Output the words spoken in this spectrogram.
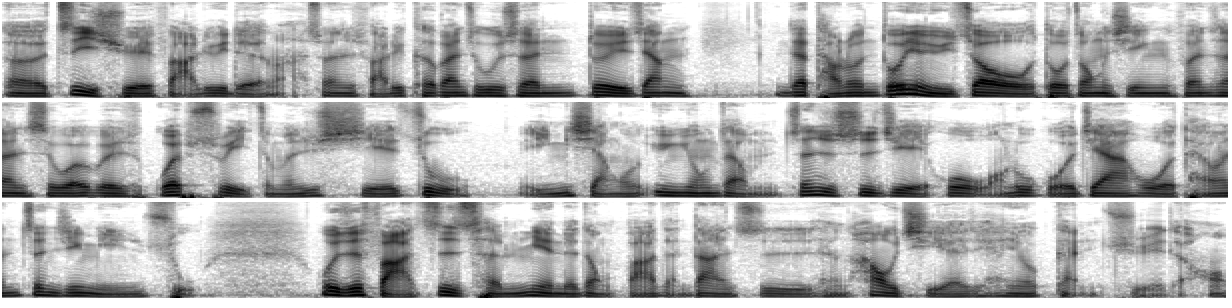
呃，自己学法律的嘛，算是法律科班出身，对于这样你在讨论多元宇宙、多中心、分散式 Web Web Three 怎么去协助。影响或运用在我们真实世界或网络国家或台湾政经民主，或者是法治层面的这种发展，当然是很好奇而且很有感觉的哈。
